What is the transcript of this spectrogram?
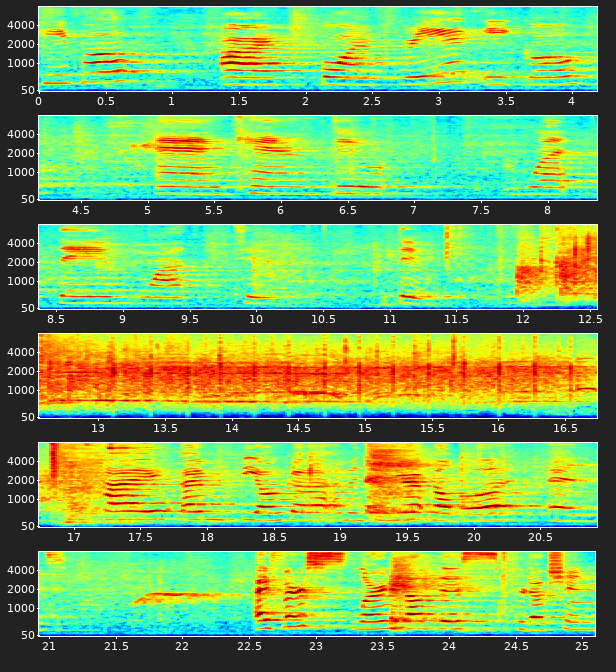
People are born free and equal and can do what they want to do. Hi, I'm Bianca. I'm a junior at Balboa, and I first learned about this production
